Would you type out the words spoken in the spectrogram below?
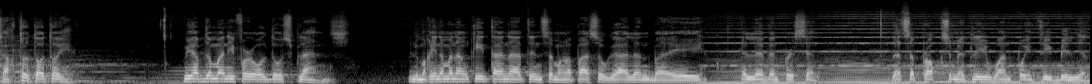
Sakto, Totoy. We have the money for all those plans. Lumaki naman ang kita natin sa mga pasugalan by 11%. That's approximately 1.3 billion.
